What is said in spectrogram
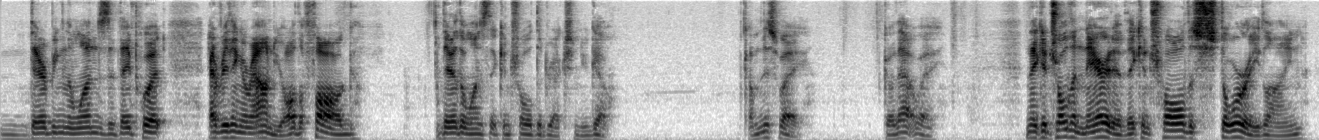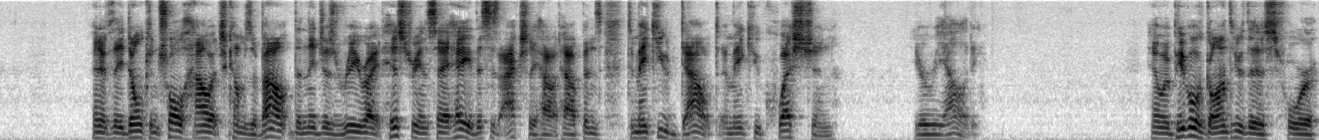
they're being the ones that they put everything around you, all the fog, they're the ones that control the direction you go. Come this way, go that way. And they control the narrative, they control the storyline. And if they don't control how it comes about, then they just rewrite history and say, hey, this is actually how it happens to make you doubt and make you question your reality. And when people have gone through this for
